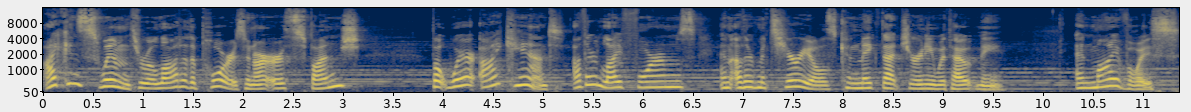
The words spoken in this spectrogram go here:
I can swim through a lot of the pores in our Earth sponge, but where I can't, other life forms and other materials can make that journey without me. And my voice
